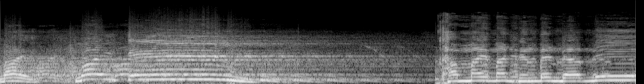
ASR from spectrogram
ไม่ ไม่จริงทำไมมันถึงเป็นแบบนี้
